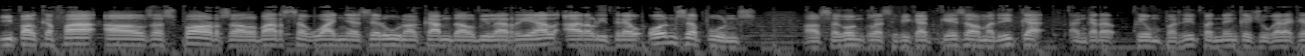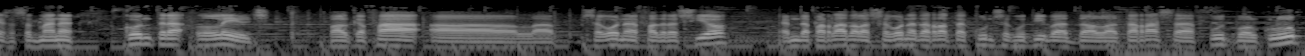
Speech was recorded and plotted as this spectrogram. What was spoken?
I pel que fa als esports, el Barça guanya 0-1 al camp del Villarreal, ara li treu 11 punts el segon classificat, que és el Madrid, que encara té un partit pendent que jugarà aquesta setmana contra l'Elx. Pel que fa a la segona federació, hem de parlar de la segona derrota consecutiva de la Terrassa Futbol Club.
